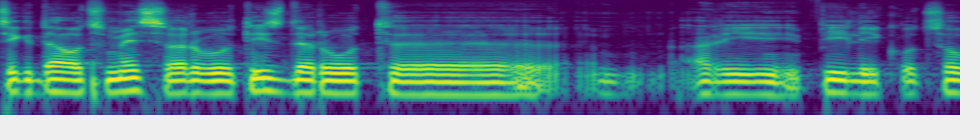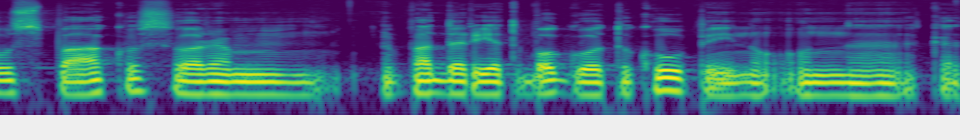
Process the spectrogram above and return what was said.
cik daudz mēs varbūt izdarot, eh, arī pīlīkot savus spēkus, varam padarīt bogotu kūpīnu. Un eh, ka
